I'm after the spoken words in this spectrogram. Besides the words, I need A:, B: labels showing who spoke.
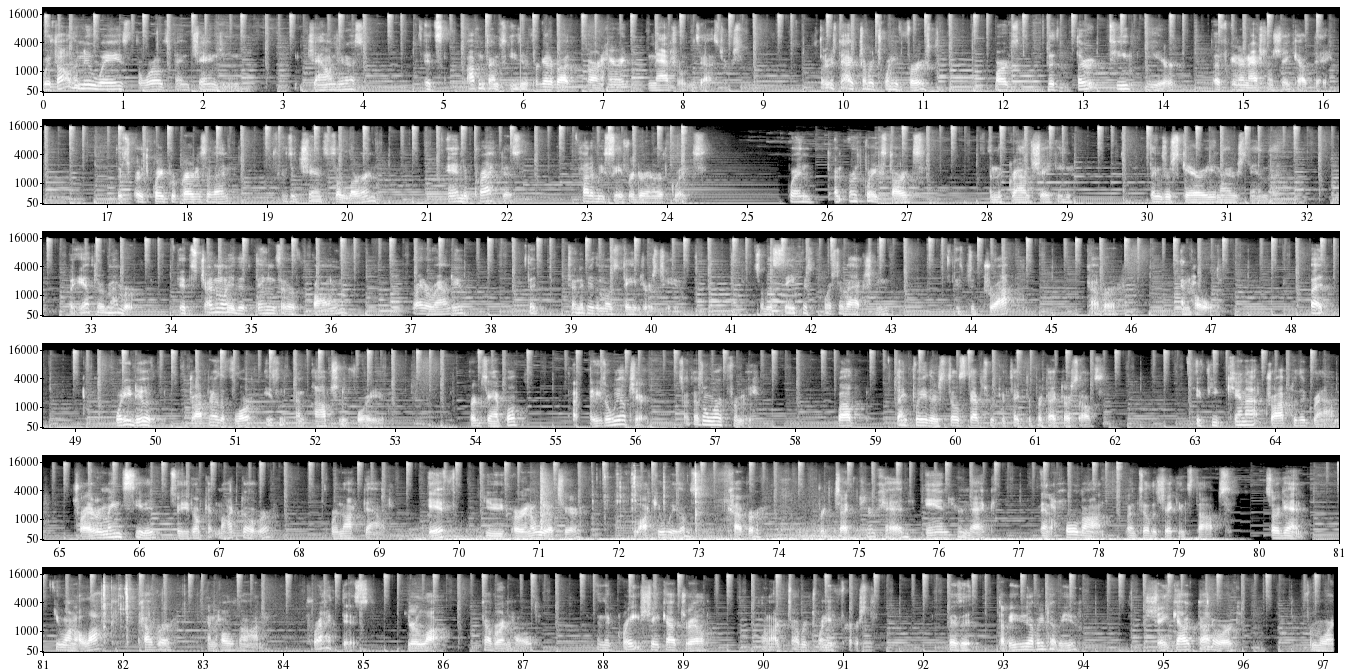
A: With all the new ways the world's been changing, challenging us, it's oftentimes easy to forget about our inherent natural disasters. Thursday, October 21st, marks the 13th year of International Shakeout Day. This earthquake preparedness event is a chance to learn and to practice how to be safer during earthquakes. When an earthquake starts and the ground's shaking, things are scary, and I understand that. But you have to remember, it's generally the things that are falling right around you that tend to be the most dangerous to you. So the safest course of action is to drop, cover, and hold. But what do you do if dropping to the floor isn't an option for you? For example, I use a wheelchair, so it doesn't work for me. Well, thankfully, there's still steps we can take to protect ourselves. If you cannot drop to the ground, try to remain seated so you don't get knocked over or knocked down. If you are in a wheelchair, lock your wheels, cover, protect your head and your neck, and hold on until the shaking stops. So again, you want to lock, cover, and hold on. Practice your lock, cover, and hold in the Great Shakeout Drill on October 21st. Visit www.shakeout.org for more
